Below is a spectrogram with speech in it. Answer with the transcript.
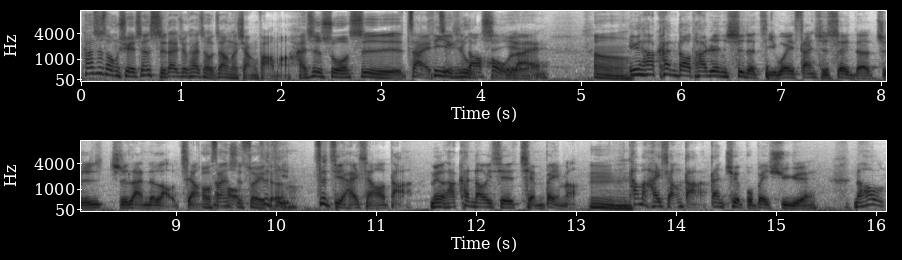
他是从学生时代就开始有这样的想法吗？还是说是在进入后来？嗯，因为他看到他认识的几位三十岁的直直男的老将，哦，三十岁的自己自己还想要打，没有他看到一些前辈嘛，嗯，他们还想打，但却不被续约。然后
